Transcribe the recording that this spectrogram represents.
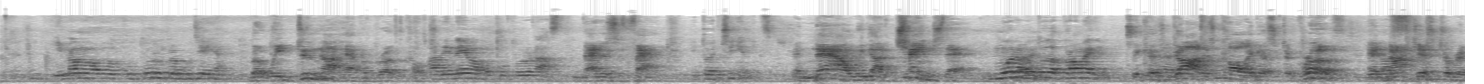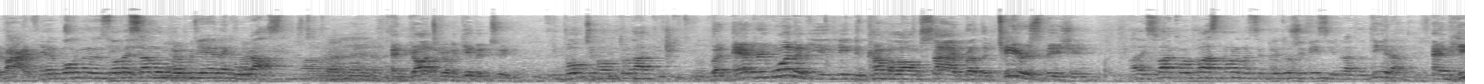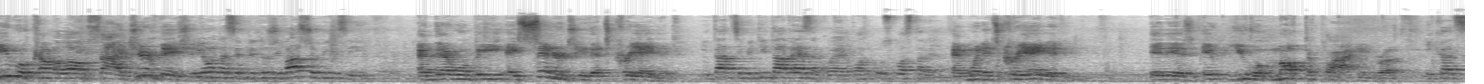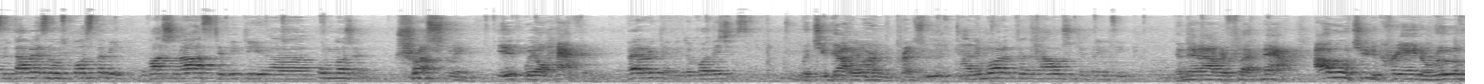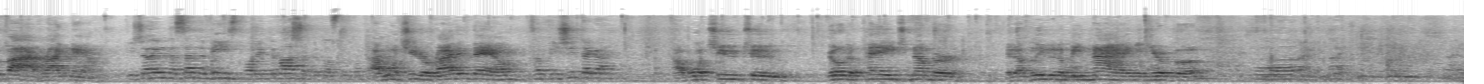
Imamo kulturu probuđenja, but we do not have a growth culture. ali nemamo kulturu rasta. That is a fact. I to je činjenica. And now we got to change that Moramo to da promenimo. because God is calling us to growth and not just to revival. Jer Bog nas zove samo u probuđenje, nego u rast. And God's going to give it to you. I Bog će vam to dati. But every one of you need to come alongside Brother Tier's vision, Ali svako od vas mora da se pridruži viziji brata Tira and he will come alongside your i vision, onda se pridruži vašoj viziji and there will be a synergy that's created. Tad će biti ta veza koja je po- uspostavljena. And when it's created, it is it, you will multiply in growth. I kad se ta veza uspostavi, vaš rast će biti uh, umnožen. Trust me, it will happen. Verujte mi, dogodit će se. But you got to learn the principle. Ali morate da naučite princip. And then I reflect. Now, I want you to create a rule of five right now. I želim da sada vi stvorite vaše petostupno I want you to write it down. Zapišite ga. I want you to go to page number, and I believe it'll be nine in your book.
